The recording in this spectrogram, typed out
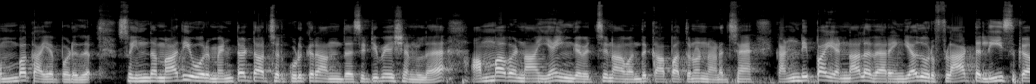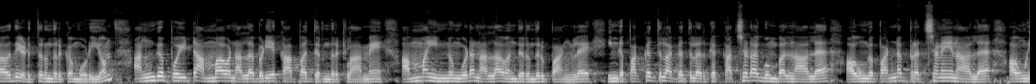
ரொம்ப காயப்படுது. ஸோ இந்த மாதிரி ஒரு மென்டல் டார்ச்சர் கொடுக்குற அந்த சுச்சுவேஷனில் அம்மாவை நான் ஏன் இங்கே வச்சு நான் வந்து காப்பாற்றணும்னு நினச்சேன். கண்டிப்பாக என்னால் வேறு எங்கேயாவது ஒரு ஃப்ளாட்டை லீஸுக்காவது எடுத்திருந்திருக்க முடியும். அங்கே போயிட்டு அம்மாவை நல்லபடியாக காப்பாற்றிருந்துருக்கலாமே அம்மா இன்னும் கூட நல்லா வந்து இருந்திருப்பாங்களே. இங்கே பக்கத்தில் பக்கத்தில் இருக்க கச்சடா கும்பல்னால அவங்க பண்ண பிரச்சனையினால் அவங்க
